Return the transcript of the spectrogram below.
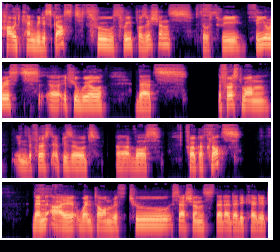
how it can be discussed through three positions, through three theorists, uh, if you will. That's the first one in the first episode uh, was Volker Klotz. Then I went on with two sessions that are dedicated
